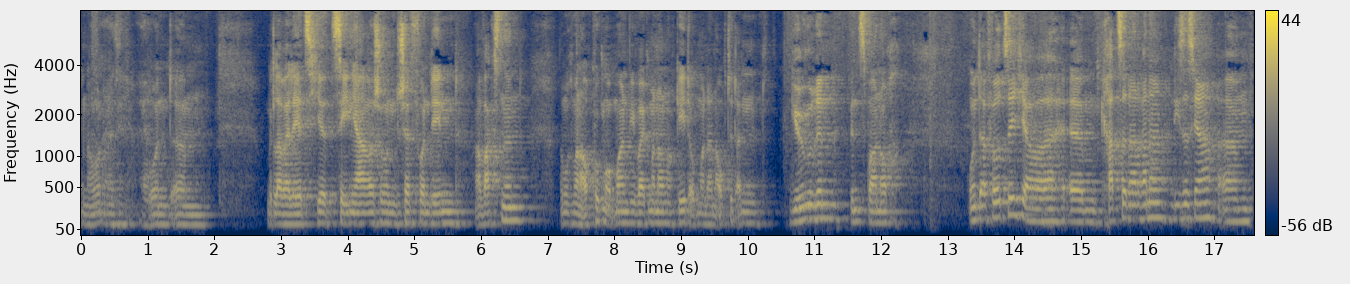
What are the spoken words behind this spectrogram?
Genau, 30. Ja. Und ähm, mittlerweile jetzt hier zehn Jahre schon Chef von den Erwachsenen. Da muss man auch gucken, ob man, wie weit man auch noch geht, ob man dann auch das an Jüngeren, bin zwar noch unter 40, aber ähm, kratze da dran dieses Jahr. Ähm,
